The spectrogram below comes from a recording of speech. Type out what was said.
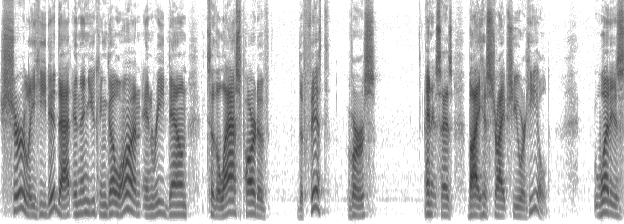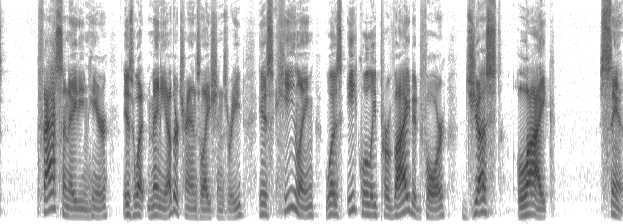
surely he did that, and then you can go on and read down to the last part of the fifth verse, and it says, By his stripes you were healed. What is fascinating here is what many other translations read is healing was equally provided for just like sin.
